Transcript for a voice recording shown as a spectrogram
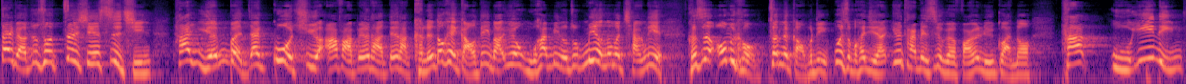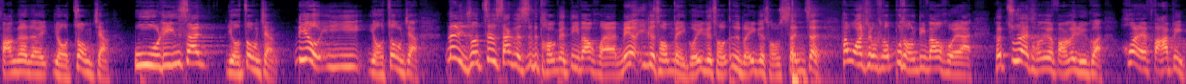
代表就是说这些事情，它原本在过去阿尔法、贝塔、德尔塔可能都可以搞定嘛，因为武汉病毒株没有那么强烈，可是欧米孔真的搞不定。为什么？很简单，因为台北市有个防疫旅馆哦，它五一零房的人有中奖。五零三有中奖，六一一有中奖，那你说这三个是不是同一个地方回来？没有，一个从美国，一个从日本，一个从深圳，他完全从不同地方回来，和住在同一个防疫旅馆，后来发病，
